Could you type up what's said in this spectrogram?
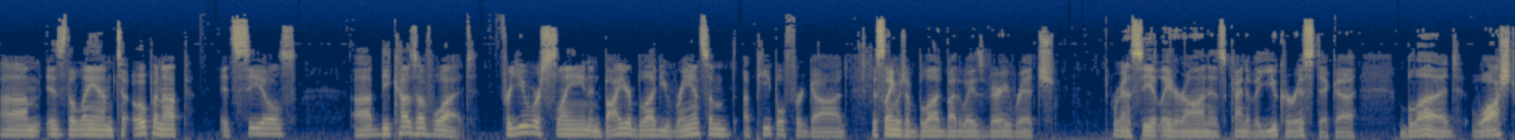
um, is the Lamb, to open up its seals. Uh, because of what? For you were slain, and by your blood you ransomed a people for God. This language of blood, by the way, is very rich. We're going to see it later on as kind of a Eucharistic, uh, blood, washed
